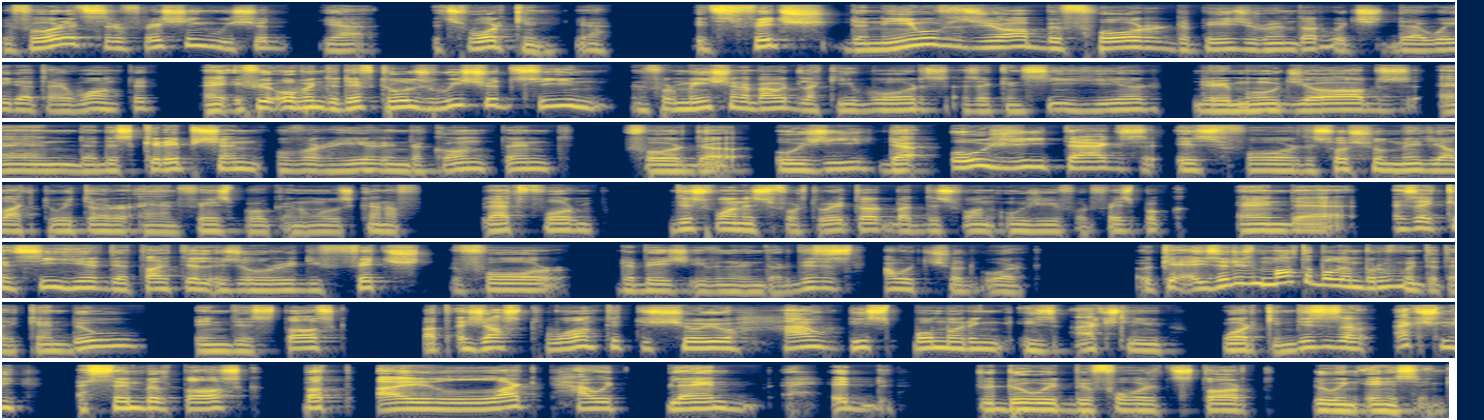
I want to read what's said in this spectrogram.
Before it's refreshing, we should, yeah, it's working. Yeah. It's fetch the name of the job before the page render, which the way that I wanted. Uh, if you open the DevTools, we should see information about like keywords, as I can see here, the remote jobs and the description over here in the content for the OG. The OG tags is for the social media like Twitter and Facebook and all this kind of platform. This one is for Twitter, but this one OG for Facebook. And uh, as I can see here, the title is already fetched before the page even render. This is how it should work. Okay, there is multiple improvement that I can do in this task, but I just wanted to show you how this boomerang is actually working. This is a, actually a simple task, but I liked how it planned ahead to do it before it start doing anything.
